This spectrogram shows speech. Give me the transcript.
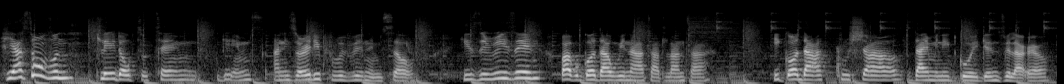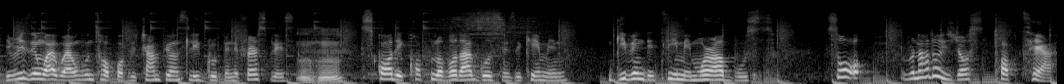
he has not even played up to 10 games and he's already proven himself. He's the reason why we got that winner at Atalanta. He got that crucial nine minute goal against Villarreal. The reason why we're on top of the Champions League group in the first place. Mm-hmm. Scored a couple of other goals since he came in, giving the team a moral boost. So Ronaldo is just top tier,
